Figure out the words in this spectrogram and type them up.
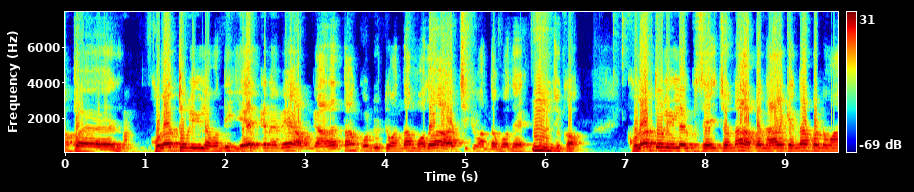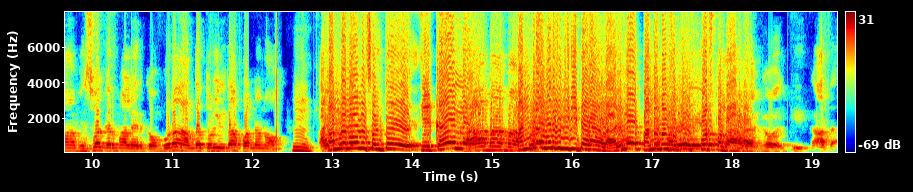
அப்ப குலத்தொழில வந்து ஏற்கனவே அவங்க அதைத்தான் கொண்டுட்டு வந்தா முத ஆட்சிக்கு வந்த போதே புரிஞ்சுக்கோ. குலத்தொழில செய்ய சொன்னா அப்ப நாளைக்கு என்ன பண்ணுவான்? விஸ்வகர்மால இருக்கவன் பூரா அந்த தொழில் தான் பண்ணணும். பண்ணணும்னு சொல்லிட்டு இருக்கா இல்ல? ஆமா ஆமா. பண்றவங்களுக்கு நிதி தராங்களா? இல்ல பண்ணணும்னு சொல்லிட்டு ஃபோர்ஸ் பண்றாங்களா? அத-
